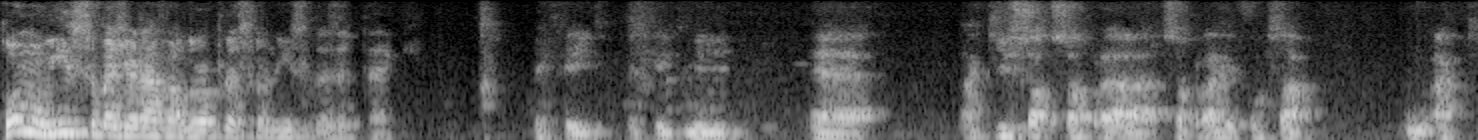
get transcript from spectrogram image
Como isso vai gerar valor para o acionista da Zetec? Perfeito, perfeito, Mili. É, aqui, só, só para só reforçar, o, aqui,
